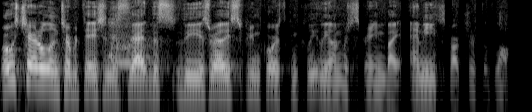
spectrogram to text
Most charitable interpretation is that this, the Israeli Supreme Court is completely unrestrained by any structures of law.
